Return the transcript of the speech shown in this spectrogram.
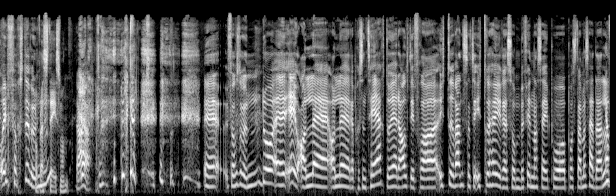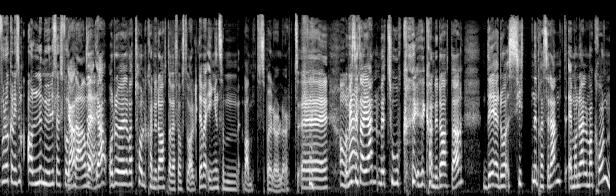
Og i første Håper det runden er Staysman. Ja, ja. eh, første runden, da eh, er jo alle, alle representert, og er det alltid fra ytre venstre til ytre høyre som befinner seg på, på stemmeseddelen. Ja, For da kan liksom alle mulige slags folk Ja, være det, ja, og det, var tolv kandidater ved første valg. Det var ingen som vant. Spoiler alert. Eh, oh, og vi tar igjen med to kandidater, det er da sittende president Emmanuel Macron.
